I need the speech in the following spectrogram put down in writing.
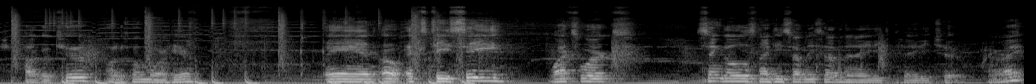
Chicago 2. Oh, there's one more here. And, oh, XTC, Waxworks, singles, 1977 and 80, 82. All right.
